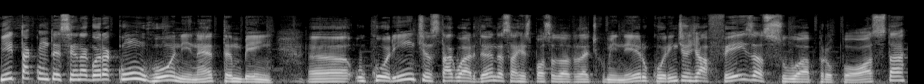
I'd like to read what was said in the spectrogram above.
E está acontecendo agora com o Rony, né? Também. Uh, o Corinthians está aguardando essa resposta do Atlético Mineiro. O Corinthians já fez a sua proposta,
